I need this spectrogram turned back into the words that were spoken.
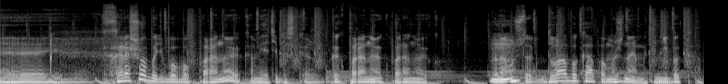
Э, хорошо быть, Бобок, параноиком, я тебе скажу. Как параноик параноику. Потому mm-hmm. что два бэкапа, мы знаем, это не бэкап.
